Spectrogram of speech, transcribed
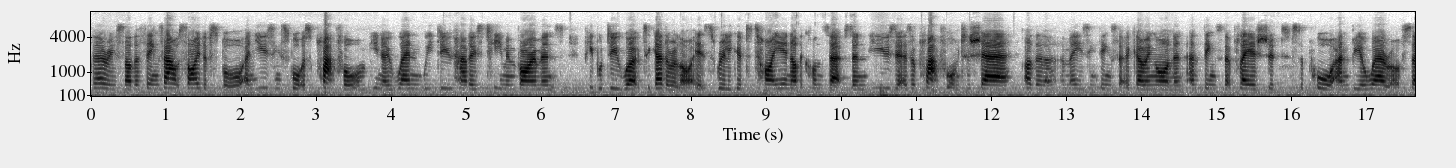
various other things outside of sport and using sport as a platform. You know, when we do have those team environments, people do work together a lot. It's really good to tie in other concepts and use it as a platform to share other amazing things that are going on and, and things that players should support and be aware of. So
